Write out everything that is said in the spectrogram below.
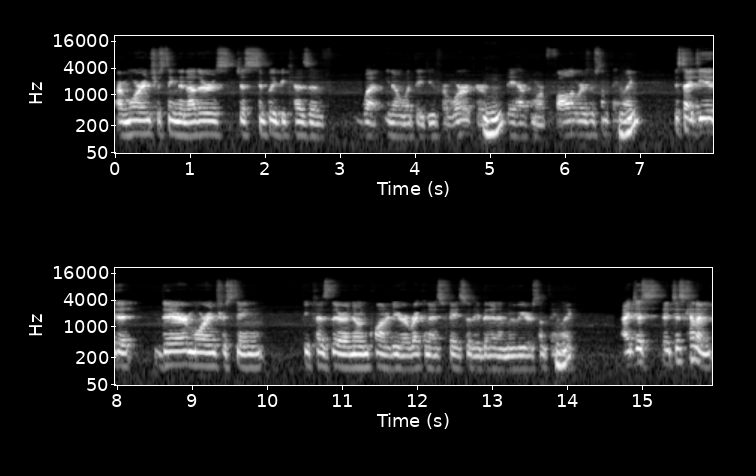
are more interesting than others just simply because of what you know what they do for work or Mhm. they have more followers or something Mhm. like this idea that they're more interesting because they're a known quantity or a recognized face or they've been in a movie or something Mhm. like i just it just kind of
